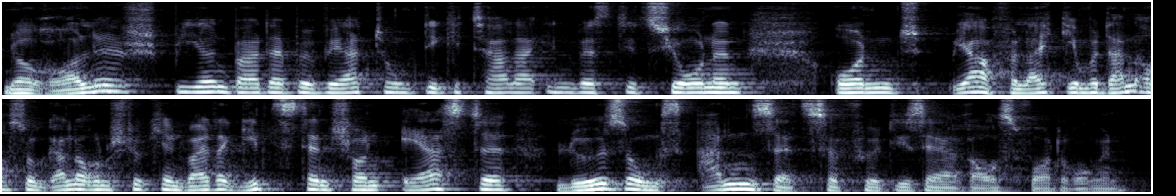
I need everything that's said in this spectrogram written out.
eine Rolle spielen bei der Bewertung digitaler Investitionen? Und ja, vielleicht gehen wir dann auch sogar noch ein Stückchen weiter. Gibt es denn schon erste Lösungsansätze für diese Herausforderungen?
